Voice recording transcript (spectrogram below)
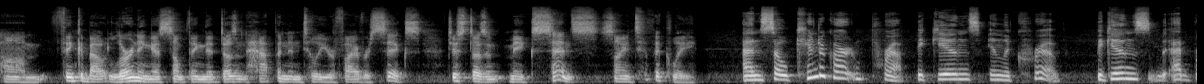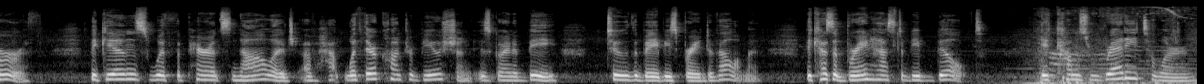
um, think about learning as something that doesn't happen until you're five or six just doesn't make sense scientifically. And so kindergarten prep begins in the crib, begins at birth begins with the parents' knowledge of how, what their contribution is going to be to the baby's brain development. Because a brain has to be built. It comes ready to learn,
